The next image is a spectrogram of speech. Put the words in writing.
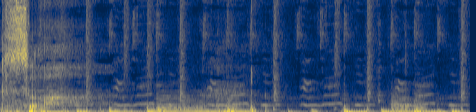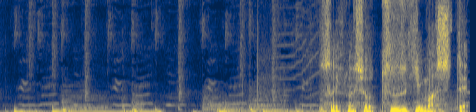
さあ。さあ行きましょう。続きまして。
